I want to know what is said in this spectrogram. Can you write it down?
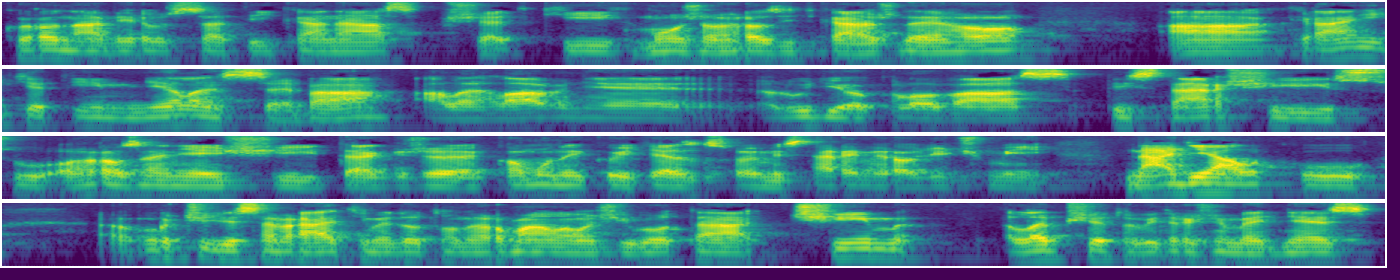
Koronavírus sa týka nás všetkých, môže hroziť každého a chránite tým nielen seba, ale hlavne ľudí okolo vás. Tí starší sú ohrozenejší, takže komunikujte so svojimi starými rodičmi na diálku. Určite sa vrátime do toho normálneho života. Čím lepšie to vydržíme dnes,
